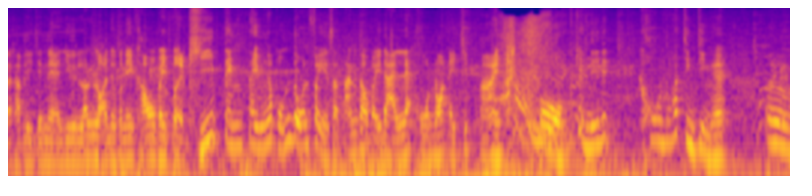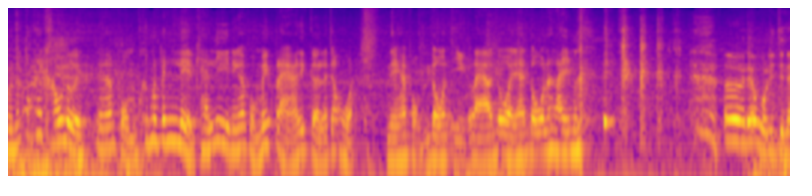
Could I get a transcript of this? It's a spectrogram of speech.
ละครับรีเจนแนยืนร้อนๆอยู่ตรงนี้เขาไปเปิดคีปเต็มๆครับผมโดนเฟสสตันเข้าไปได้และโคนอตไอชิปหาย โอ้เกมนี้นี่โคนอตจริงๆฮะ เออแล้วต้องให้เขาเลยนะครับผมคือมันเป็นเลดแครี่นะครับผมไม่แปลกที่เกิดแล้วจะโหดนี่ครับผมโดนอีกแล้วด้วยนะฮะโดนอะไรมึงเออเนี่ยโหลิจินแน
